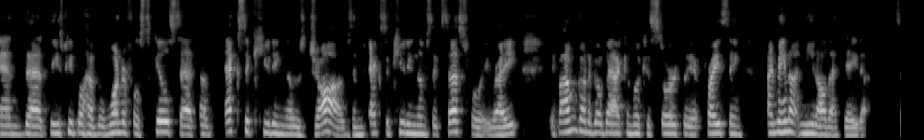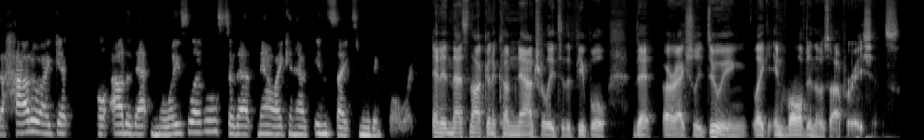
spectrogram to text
and that these people have the wonderful skill set of executing those jobs and executing them successfully, right? If I'm going to go back and look historically at pricing, I may not need all that data. So how do I get people out of that noise level so that now I can have insights moving forward? And, and that's not going to come naturally to the people that are actually doing like involved in those operations.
